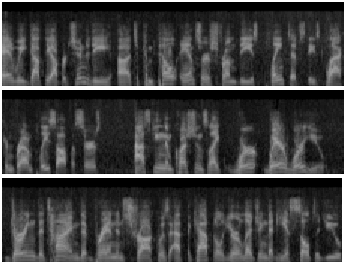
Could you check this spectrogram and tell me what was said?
and we got the opportunity uh, to compel answers from these plaintiffs, these black and brown police officers, asking them questions like, where, where were you during the time that Brandon Straka was at the Capitol? You're alleging that he assaulted you.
